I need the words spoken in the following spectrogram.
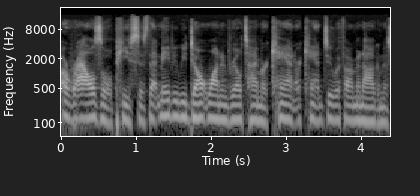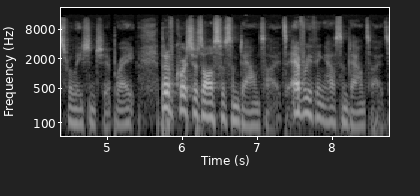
arousal pieces that maybe we don't want in real time time or can't or can't do with our monogamous relationship, right? But of course, there's also some downsides. Everything has some downsides.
